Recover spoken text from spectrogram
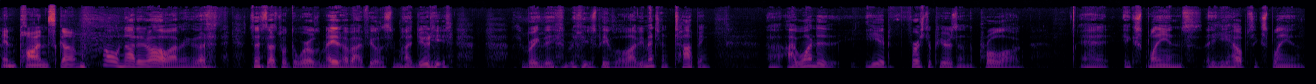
and pond scum? Oh, not at all. I mean, that's, since that's what the world's made of, I feel it's my duty to bring these, these people alive. You mentioned Topping. Uh, I wanted, he first appears in the prologue and explains, he helps explain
